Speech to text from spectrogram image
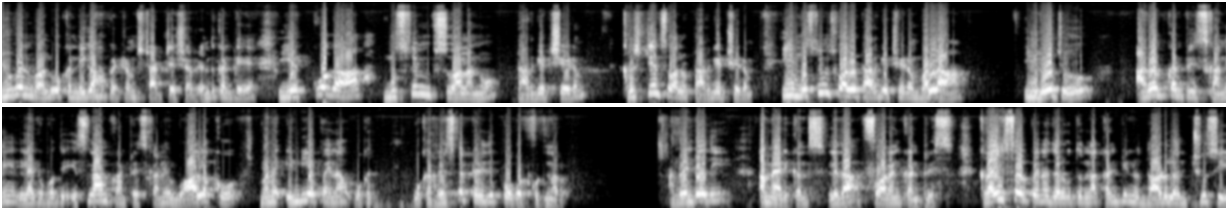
యుఎన్ వాళ్ళు ఒక నిఘా పెట్టడం స్టార్ట్ చేశారు. ఎందుకంటే ఎక్కువగా ముస్లిమ్స్ వాళ్ళను టార్గెట్ చేయడం క్రిస్టియన్స్ వాళ్ళు టార్గెట్ చేయడం. ఈ ముస్లిమ్స్ వాళ్ళు టార్గెట్ చేయడం వల్ల ఈరోజు అరబ్ కంట్రీస్ కానీ లేకపోతే ఇస్లాం కంట్రీస్ కానీ వాళ్ళకు మన ఇండియా పైన ఒక ఒక రెస్పెక్ట్ అనేది పోగొట్టుకుంటున్నారు. రెండోది అమెరికన్స్ లేదా ఫారెన్ కంట్రీస్ క్రైస్తవుల పైన జరుగుతున్న కంటిన్యూ దాడులను చూసి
